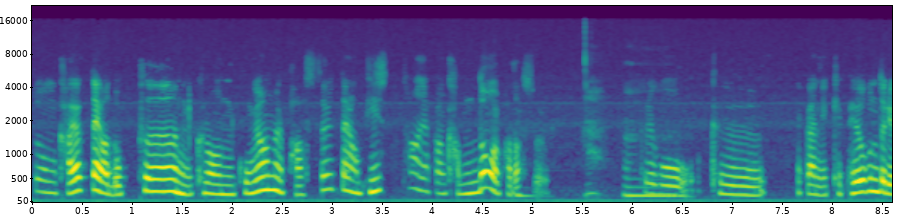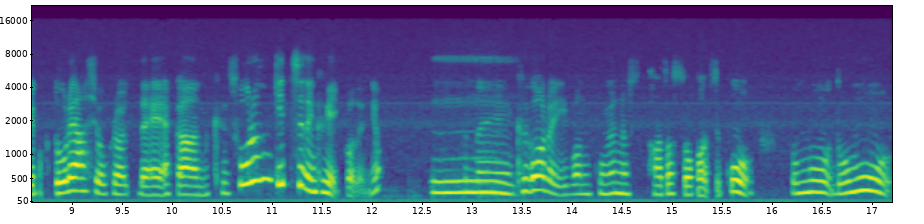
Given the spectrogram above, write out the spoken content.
좀 가격대가 높은 그런 공연을 봤을 때랑 비슷한 약간 감동을 받았어요. 음. 그리고 그 약간 이렇게 배우분들이 막 노래하시고 그럴 때 약간 그 소름 끼치는 그게 있거든요. 음, 근데 그거를 이번 공연에서 받았어가지고 너무 너무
